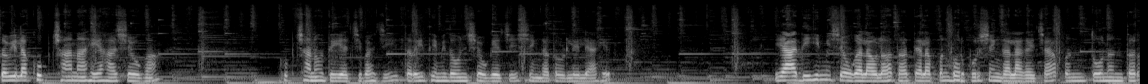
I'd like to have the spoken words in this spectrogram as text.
चवीला खूप छान आहे हा शेवगा. खूप छान होते याची भाजी. तर इथे मी दोन शेवग्याची शेंगा तोडलेल्या आहेत. याआधीही मी शेवगा लावला होता. त्याला पण भरपूर शेंगा लागायच्या. पण तो नंतर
